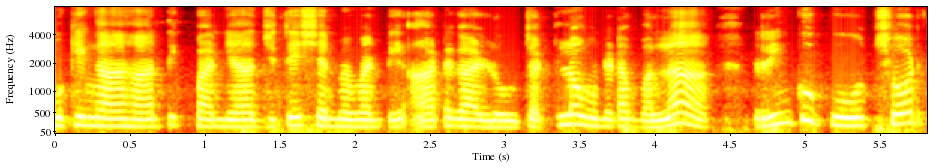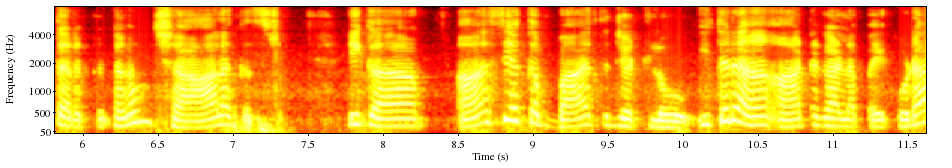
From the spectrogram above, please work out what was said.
ముఖ్యంగా హార్దిక్ పాండ్యా జితేష్ శర్మ వంటి ఆటగాళ్ళు జట్టులో ఉండటం వల్ల రింకుకు చోటు దొరకటం చాలా కష్టం. ఇక ఆసియా కప్ భారత జట్టులో ఇతర ఆటగాళ్ళపై కూడా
